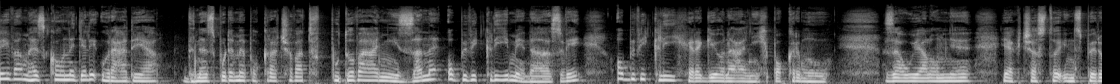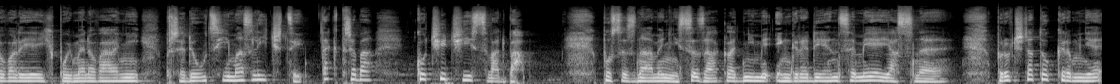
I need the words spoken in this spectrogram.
Přeji vám hezkou neděli u rádia. Dnes budeme pokračovat v putování za neobvyklými názvy obvyklých regionálních pokrmů. Zaujalo mě, jak často inspirovali jejich pojmenování předoucí mazlíčci, tak třeba kočičí svatba. Po seznámení se základními ingrediencemi je jasné, proč tato krmě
